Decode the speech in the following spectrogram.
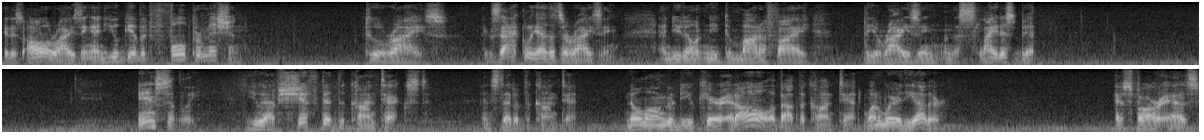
It is all arising, and you give it full permission to arise exactly as it's arising. And you don't need to modify the arising in the slightest bit. Instantly, you have shifted the context instead of the content. No longer do you care at all about the content, one way or the other. As far as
